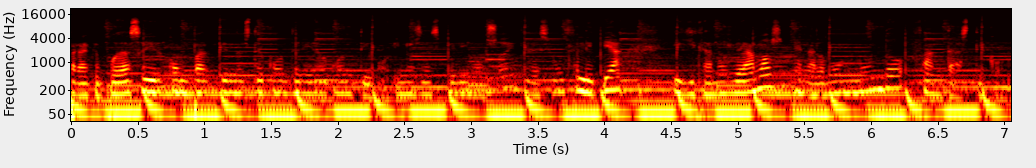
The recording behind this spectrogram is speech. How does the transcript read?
para que pueda seguir compartiendo este contenido contigo. Y nos despedimos hoy. Te deseo un feliz día y quizá nos veamos en algún mundo fantástico.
